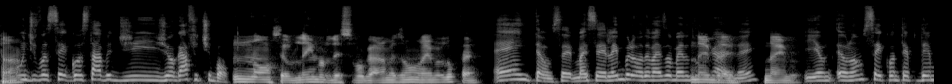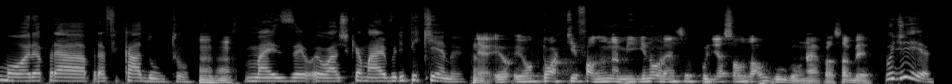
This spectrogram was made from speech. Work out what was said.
Tá? onde você gostava de jogar futebol. Nossa, eu lembro desse lugar, mas eu não lembro do pé. É, então, você- mas você lembrou mais ou menos do Lembrei, lugar, né? lembro. E eu, eu não sei quanto tempo demora pra, pra ficar adulto, Uhum. mas eu, eu acho que é uma árvore pequena. É, eu, eu tô aqui falando na minha ignorância, eu podia só usar o Google, né, pra saber. Podia,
